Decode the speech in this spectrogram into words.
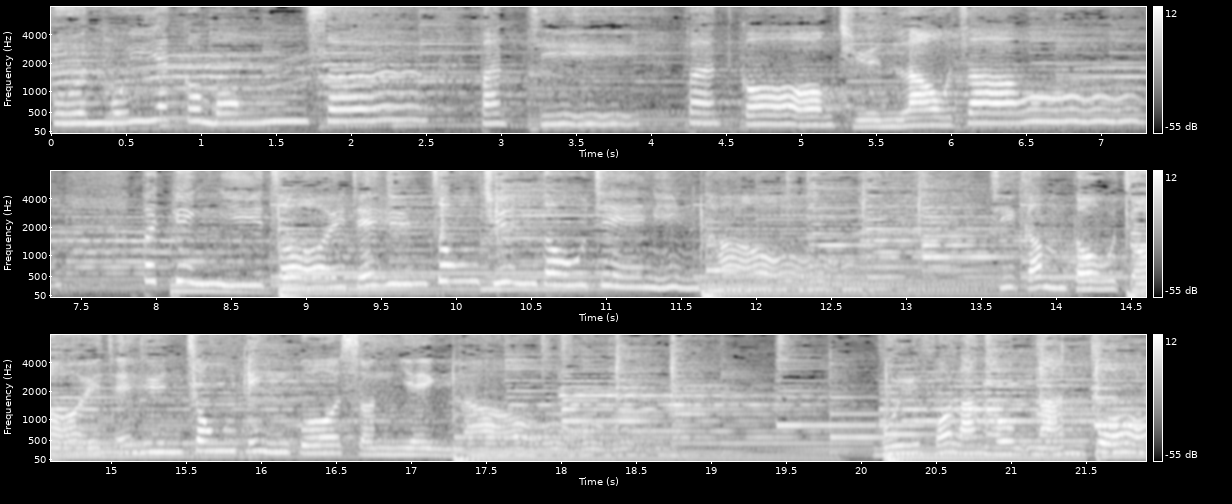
伴每一个梦想，不知不觉全流走。不经意在这圈中转到这年头，只感到在这圈中经过顺逆流。每颗冷酷眼光，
